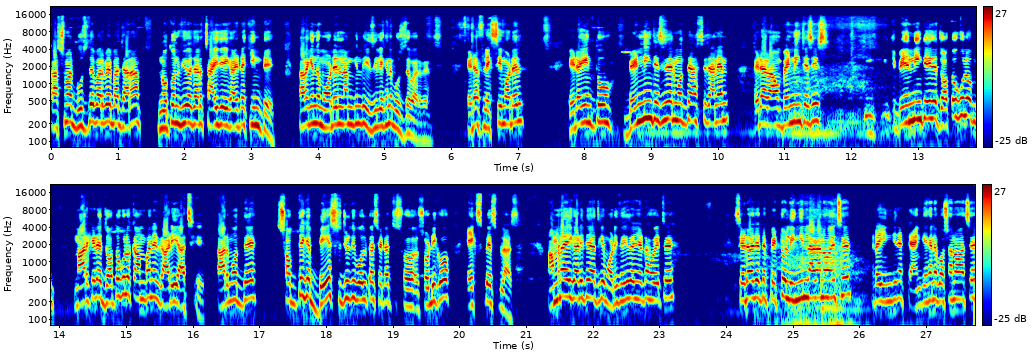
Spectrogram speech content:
কাস্টমার বুঝতে পারবে বা যারা নতুন ভিউ যারা চাই যে এই গাড়িটা কিনতে, তারা কিন্তু মডেল নাম কিন্তু ইজিলি এখানে বুঝতে পারবে। এটা ফ্লেক্সি মডেল এটা কিন্তু বেন্ডিং চেসিসের মধ্যে আসছে, জানেন? এটা বেন্ডিং চেসিস বেন্ডিং চেসিসে যতগুলো মার্কেটে যতগুলো কোম্পানির গাড়ি আছে, তার মধ্যে সব থেকে বেস্ট যদি বলতে হয়, সেটা হচ্ছে সোডিকো এক্সপ্রেস প্লাস আমরা এই গাড়িতে আজকে মডিফিকেশন যেটা হয়েছে, সেটা হচ্ছে পেট্রোল ইঞ্জিন লাগানো হয়েছে। এটা ইঞ্জিনের ট্যাঙ্ক এখানে বসানো আছে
